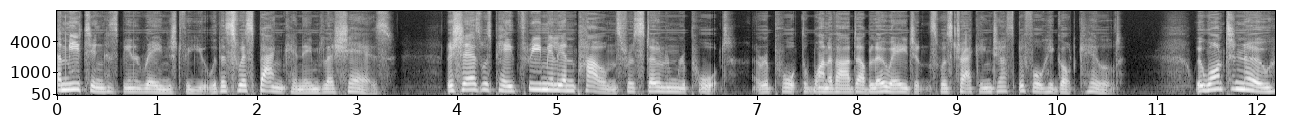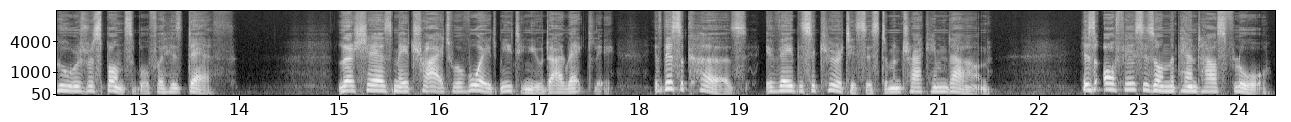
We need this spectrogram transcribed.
A meeting has been arranged for you with a Swiss banker named Lachaise. Lachaise was paid three million pounds for a stolen report, a report that one of our 00 agents was tracking just before he got killed. We want to know who was responsible for his death. Lachaise may try to avoid meeting you directly. If this occurs, evade the security system and track him down. His office is on the penthouse floor.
